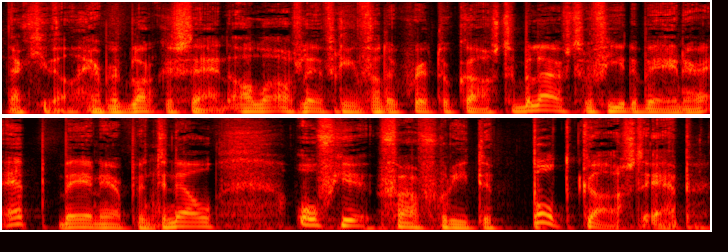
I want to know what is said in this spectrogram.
Dankjewel, Herbert Blankenstein. Alle afleveringen van de CryptoCast te beluisteren via de BNR-app, bnr.nl... of je favoriete podcast-app.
